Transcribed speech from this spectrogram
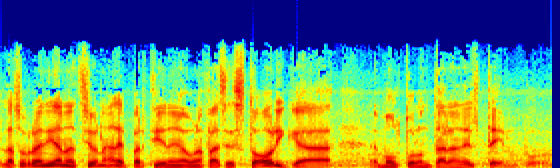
la sovranità nazionale appartiene a una fase storica eh, molto lontana nel tempo.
